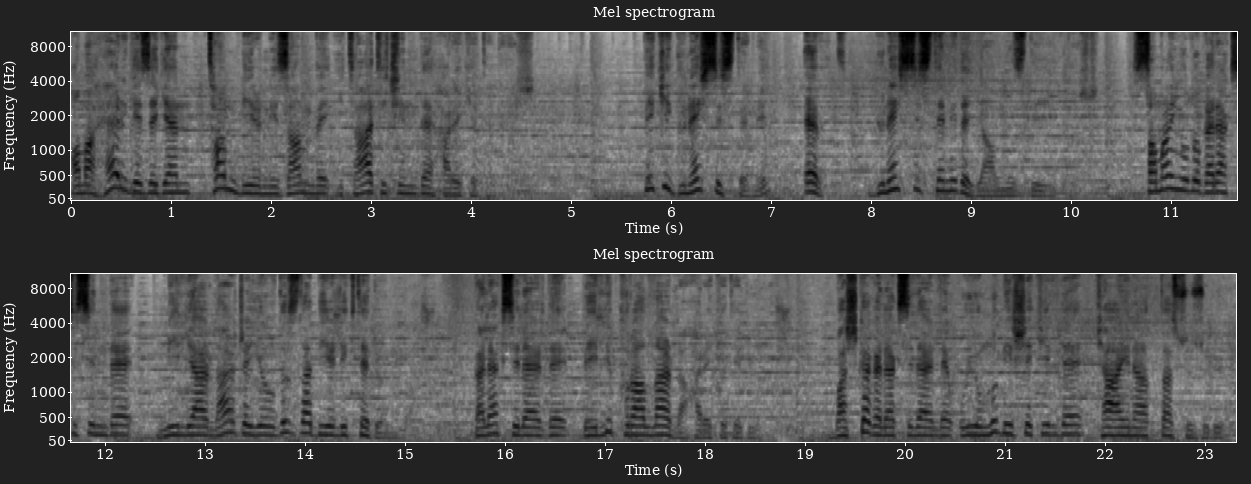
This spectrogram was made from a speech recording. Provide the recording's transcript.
Ama her gezegen tam bir nizam ve itaat içinde hareket eder. Peki Güneş sistemi? Evet, Güneş sistemi de yalnız değildir. Samanyolu galaksisinde milyarlarca yıldızla birlikte dönüyor. Galaksilerde belli kurallarla hareket ediyor. Başka galaksilerle uyumlu bir şekilde kainatta süzülüyor.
